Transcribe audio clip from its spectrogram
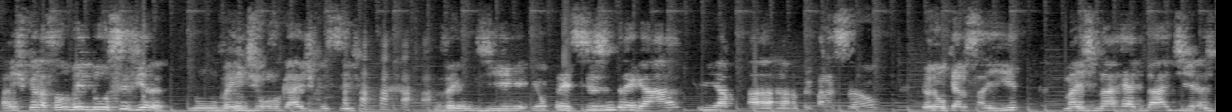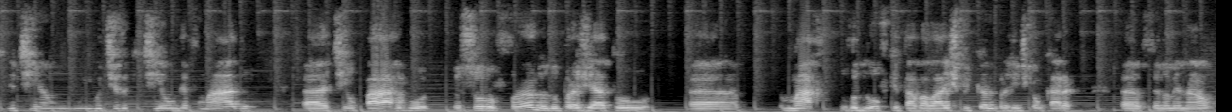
A inspiração vem do se vira, não vem de um lugar específico. vem de eu preciso entregar e a, a- a preparação, eu não quero sair, mas na realidade eu tinha um embutido que tinha um defumado, tinha um pargo. Eu sou fã do, projeto ah, Mar Rodolfo, que estava lá explicando pra gente que é um cara ah, fenomenal.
